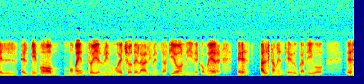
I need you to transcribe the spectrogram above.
el, el mismo momento y el mismo hecho de la alimentación y de comer es altamente educativo. Es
